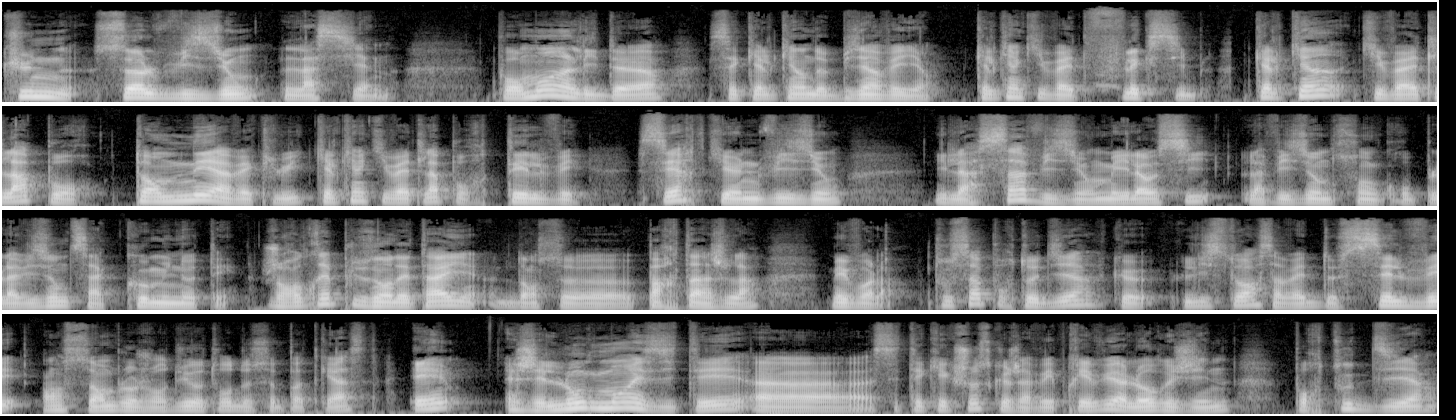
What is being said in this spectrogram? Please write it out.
qu'une seule vision, la sienne. Pour moi, un leader, c'est quelqu'un de bienveillant, quelqu'un qui va être flexible, quelqu'un qui va être là pour t'emmener avec lui, quelqu'un qui va être là pour t'élever. Certes, qui a une vision, il a sa vision, mais il a aussi la vision de son groupe, la vision de sa communauté. Je rentrerai plus en détail dans ce partage-là, mais voilà, tout ça pour te dire que l'histoire, ça va être de s'élever ensemble aujourd'hui autour de ce podcast. Et j'ai longuement hésité, euh, c'était quelque chose que j'avais prévu à l'origine, pour tout te dire,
